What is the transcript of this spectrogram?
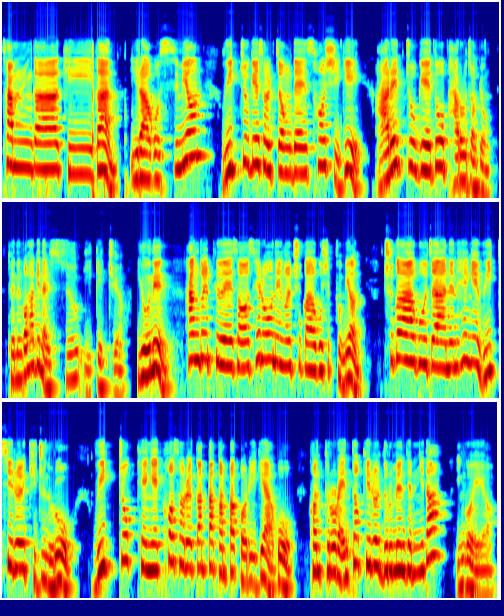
참가 기간이라고 쓰면 위쪽에 설정된 서식이 아래쪽에도 바로 적용되는 거 확인할 수 있겠죠. 요는 한글표에서 새로운 행을 추가하고 싶으면 추가하고자 하는 행의 위치를 기준으로 위쪽 행의 커서를 깜빡깜빡거리게 하고 컨트롤 엔터 키를 누르면 됩니다. 인 거예요.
